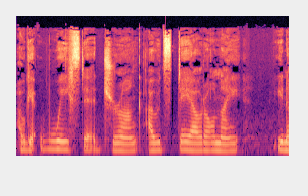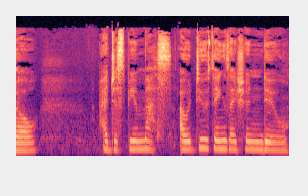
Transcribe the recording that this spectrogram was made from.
I would get wasted, drunk, I would stay out all night, you know. I'd just be a mess. I would do things I shouldn't do.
